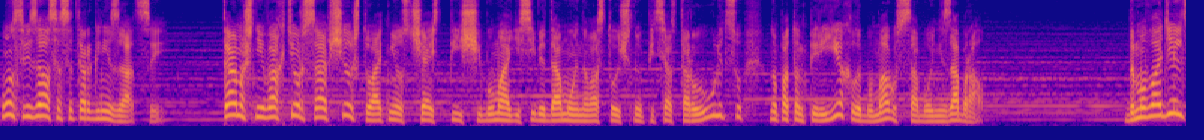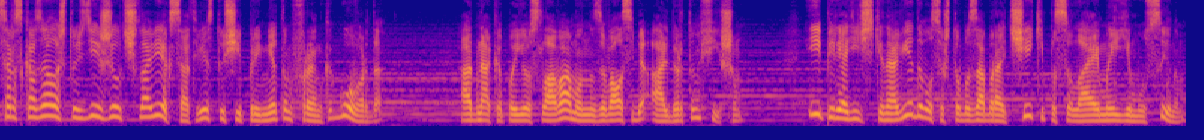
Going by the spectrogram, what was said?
Он связался с этой организацией. Тамошний вахтер сообщил, что отнес часть пищи и бумаги себе домой на Восточную 52-ю улицу, но потом переехал и бумагу с собой не забрал. Домовладельца рассказала, что здесь жил человек, соответствующий приметам Фрэнка Говарда – Однако, по ее словам, он называл себя Альбертом Фишем. И периодически наведывался, чтобы забрать чеки, посылаемые ему сыном.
